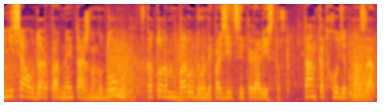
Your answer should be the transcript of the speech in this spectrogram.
Нанеся удар по одноэтажному дому, в котором оборудованы позиции террористов, танк отходит назад,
